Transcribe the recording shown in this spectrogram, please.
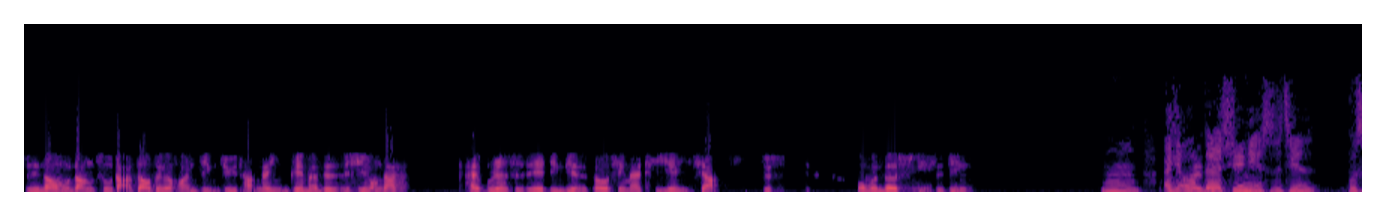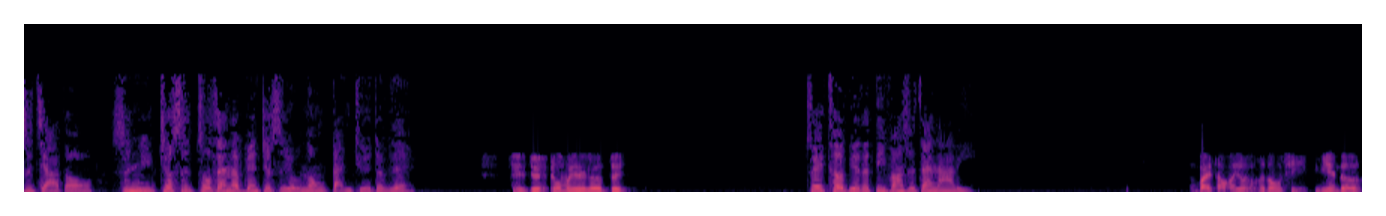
是。那我们当初打造这个环境剧场跟影片呢，就是希望大家还不认识这些景点的时候，先来体验一下，就是我们的实景。嗯，而且我们的虚拟实境不是假的哦，是你就是坐在那边，就是有那种感觉，对不对？对，就是我们有一个最最特别的地方是在哪里？白沙湾游客中心里面的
